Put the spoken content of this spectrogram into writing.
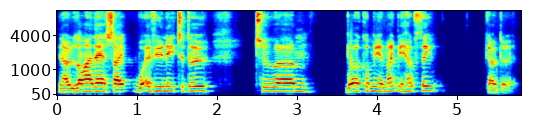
you know, lie there say, whatever you need to do to um, work on me and make me healthy, go do it.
